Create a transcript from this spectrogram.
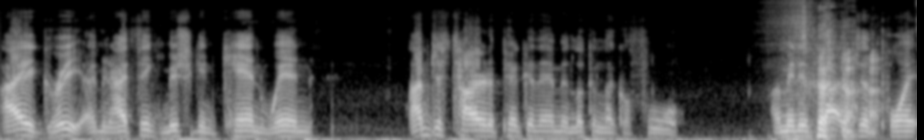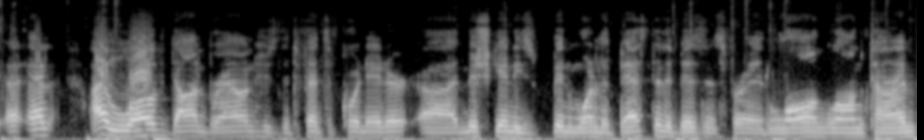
I agree. I mean, I think Michigan can win. I'm just tired of picking them and looking like a fool. I mean, it's gotten to the point, and I love Don Brown, who's the defensive coordinator uh, at Michigan. He's been one of the best in the business for a long, long time.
